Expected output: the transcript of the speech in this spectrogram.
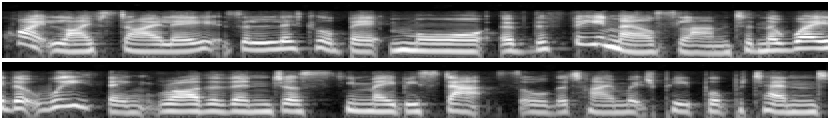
quite lifestyley. It's a little bit more of the female slant and the way that we think, rather than just maybe stats all the time, which people pretend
